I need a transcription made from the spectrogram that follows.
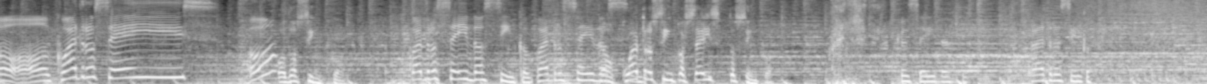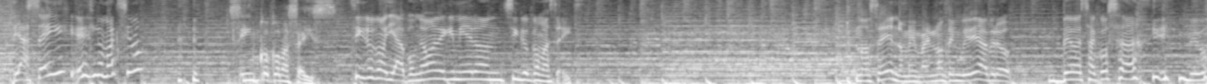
Oh, 4, 6. Oh, O 2,5. 4, 6, 2, 5. 4, 6, 2, No, 4, 5, 6, 2, 5. 4, 6, 2, 4, 5. ¿Ya 6 es lo máximo? 5,6. 5, como- ya, pongámosle que midieron 5,6. No sé, no, me, no tengo idea, pero veo esa cosa y me voy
